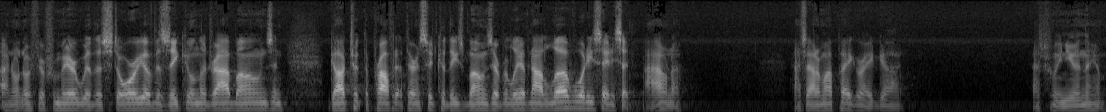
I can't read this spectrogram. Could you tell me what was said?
I don't know if you're familiar with the story of Ezekiel and the dry bones. And God took the prophet out there and said, Could these bones ever live? And I love what he said. He said, I don't know. That's out of my pay grade, God. That's between you and them.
